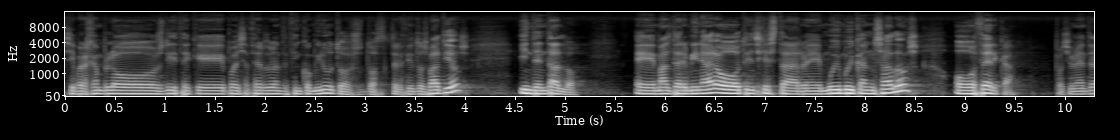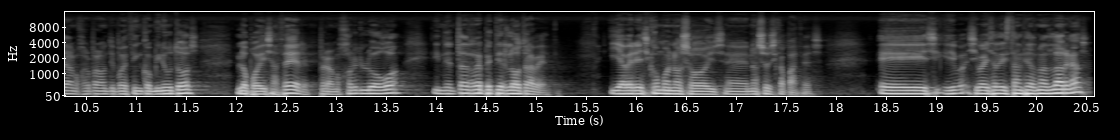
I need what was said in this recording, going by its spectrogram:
Si, por ejemplo, os dice que podéis hacer durante 5 minutos 300 vatios, intentadlo. Eh, mal terminar o tenéis que estar eh, muy, muy cansados o cerca. Posiblemente, a lo mejor para un tiempo de 5 minutos lo podéis hacer, pero a lo mejor luego intentad repetirlo otra vez y ya veréis cómo no sois, eh, no sois capaces. Si, vais a distancias más largas,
